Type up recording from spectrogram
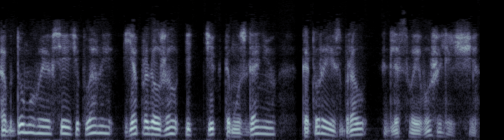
Обдумывая все эти планы, я продолжал идти к тому зданию, которое избрал для своего жилища.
